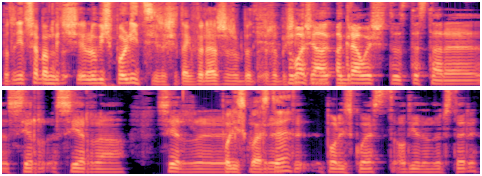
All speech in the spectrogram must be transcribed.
Bo to nie trzeba no być, to... lubić policji, że się tak wyrażę, żeby, żeby no się... właśnie, a, a grałeś te, te stare Sierra, Sierra Sierra Police Questy? Police Quest od 1 do 4?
